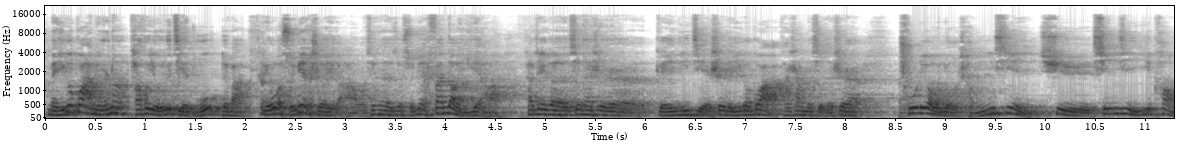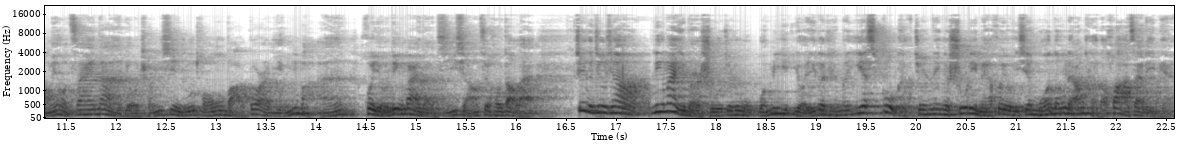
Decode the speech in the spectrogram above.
每一个卦名呢，它会有一个解读，对吧？比如我随便说一个啊，我现在就随便翻到一页啊，它这个现在是给你解释的一个卦，它上面写的是。初六有诚信，去亲近依靠，没有灾难。有诚信如同瓦罐盈满，会有另外的吉祥最后到来。这个就像另外一本书，就是我我们有一个什么 Yes Book，就是那个书里面会有一些模棱两可的话在里面。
